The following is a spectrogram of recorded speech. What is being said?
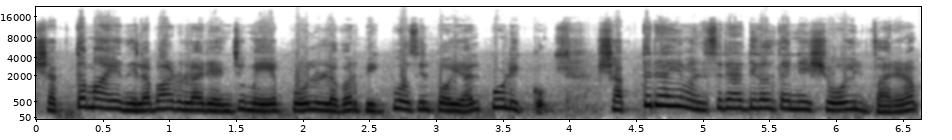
ശക്തമായ നിലപാടുള്ള രഞ്ജുമയെ പോലുള്ളവർ ബിഗ് ബോസിൽ പോയാൽ പൊളിക്കും. ശക്തരായ മത്സരാർത്ഥികൾ തന്നെ ഷോയിൽ വരണം.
